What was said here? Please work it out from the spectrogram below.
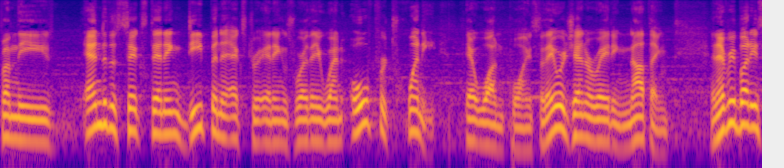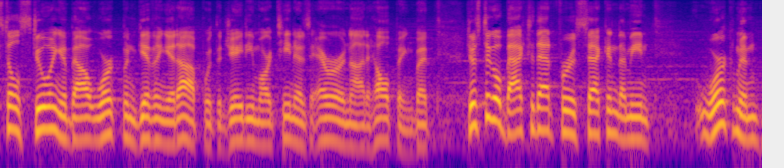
from the end of the sixth inning, deep into extra innings, where they went 0 for 20 at one point. So they were generating nothing. And everybody's still stewing about Workman giving it up with the J.D. Martinez error not helping. But just to go back to that for a second, I mean, Workman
